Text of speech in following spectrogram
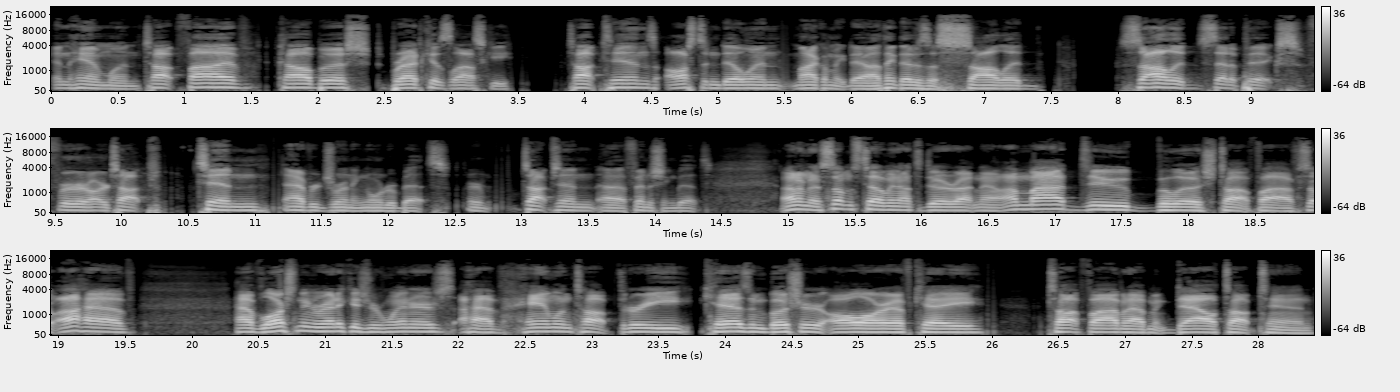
and Hamlin. Top five: Kyle Busch, Brad Keselowski. Top tens: Austin Dillon, Michael McDowell. I think that is a solid, solid set of picks for our top ten average running order bets or top ten uh, finishing bets. I don't know. Something's telling me not to do it right now. I might do Busch top five. So I have have Larson and Reddick as your winners. I have Hamlin top three, Kez and Buescher all RFK top five, and I have McDowell top ten.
